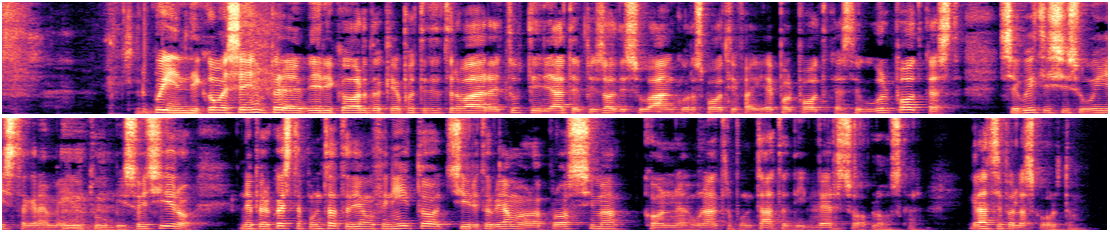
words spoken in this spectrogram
Quindi, come sempre, vi ricordo che potete trovare tutti gli altri episodi su Anchor, Spotify, Apple Podcast e Google Podcast. Seguiteci su Instagram e YouTube, Soy Ciro. Noi per questa puntata abbiamo finito. Ci ritroviamo alla prossima con un'altra puntata di Verso l'Oscar. Grazie per l'ascolto.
